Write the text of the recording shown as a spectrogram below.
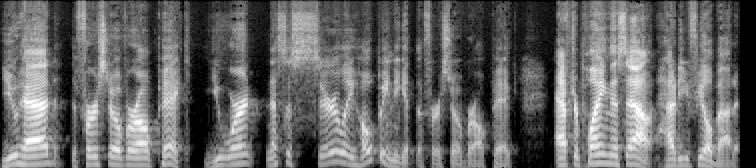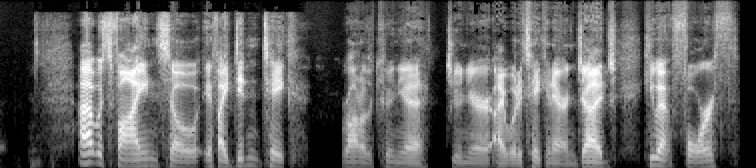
you had the first overall pick. You weren't necessarily hoping to get the first overall pick. After playing this out, how do you feel about it? Uh, it was fine. So if I didn't take Ronald Acuna Jr., I would have taken Aaron Judge. He went fourth.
